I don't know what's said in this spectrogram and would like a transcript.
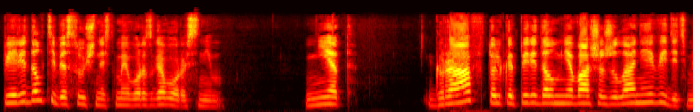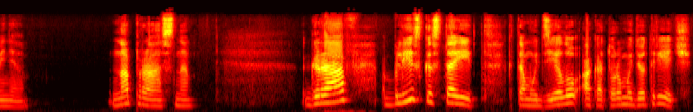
передал тебе сущность моего разговора с ним?» «Нет. Граф только передал мне ваше желание видеть меня». «Напрасно. Граф близко стоит к тому делу, о котором идет речь.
